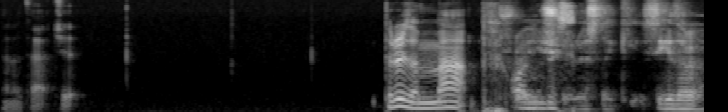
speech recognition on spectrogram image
and attach it. There is a map on Pretty this. sure it's like it's either.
